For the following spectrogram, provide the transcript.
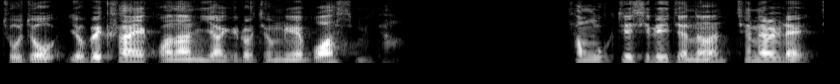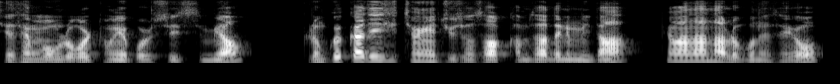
조조 여백사에 관한 이야기로 정리해 보았습니다. 삼국지 시리즈는 채널 내 재생 목록을 통해 볼 수 있으며 그럼 끝까지 시청해 주셔서 감사드립니다. 평안한 하루 보내세요.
